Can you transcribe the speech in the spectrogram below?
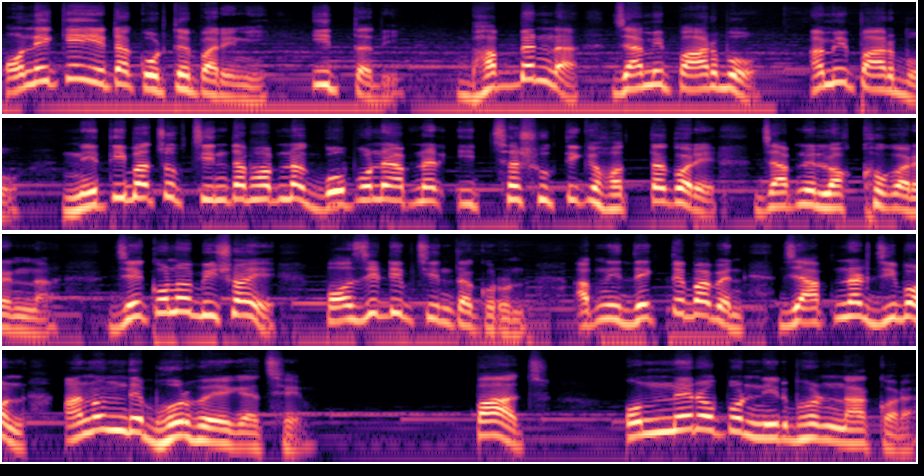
অনেকেই এটা করতে পারেনি, ইত্যাদি। ভাববেন না যে আমি পারব আমি পারব। নেতিবাচক চিন্তাভাবনা গোপনে আপনার ইচ্ছা শক্তিকে হত্যা করে, যা আপনি লক্ষ্য করেন না। যে কোনো বিষয়ে পজিটিভ চিন্তা করুন। আপনি দেখতে পাবেন যে আপনার জীবন আনন্দে ভোর হয়ে গেছে। পাঁচ, অন্যের ওপর নির্ভর না করা।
